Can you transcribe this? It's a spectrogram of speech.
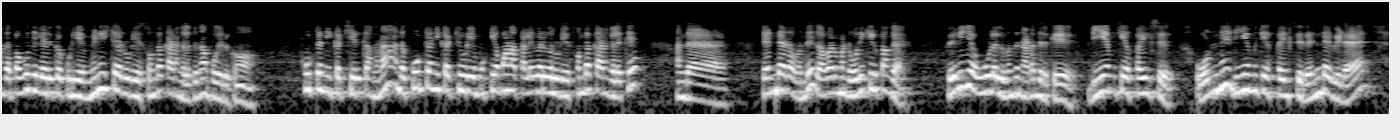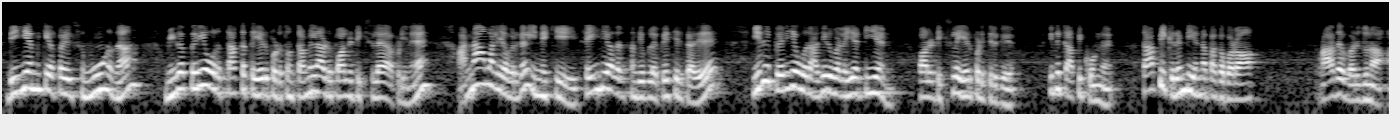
அந்த பகுதியில் இருக்கக்கூடிய மினிஸ்டருடைய சொந்தக்காரங்களுக்கு தான் போயிருக்கோம். கூட்டணி கட்சி இருக்காங்கன்னா அந்த கூட்டணி கட்சியுடைய முக்கியமான தலைவர்களுடைய சொந்தக்காரங்களுக்கு அந்த டெண்டரை வந்து கவர்மெண்ட் ஒதுக்கியிருப்பாங்க. பெரிய ஊழல் வந்து நடந்திருக்கு. டிஎம்கே ஃபைல்ஸு ஒன்று டிஎம்கே ஃபைல்ஸ் ரெண்டை விட டிஎம்கே ஃபைல்ஸ் மூணு தான் மிகப்பெரிய ஒரு தாக்கத்தை ஏற்படுத்தும் தமிழ்நாடு பாலிடிக்ஸில் அப்படின்னு அண்ணாமலை அவர்கள் இன்னைக்கு செய்தியாளர் சந்திப்பில் பேசியிருக்காரு. இது பெரிய ஒரு அதிர்வலையை டிஎன் பாலிடிக்ஸில் ஏற்படுத்தியிருக்கு. இது டாபிக் ஒன்று டாபிக் ரெண்டு என்ன பார்க்க போகிறோம் ஆதவ் அர்ஜுனா.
